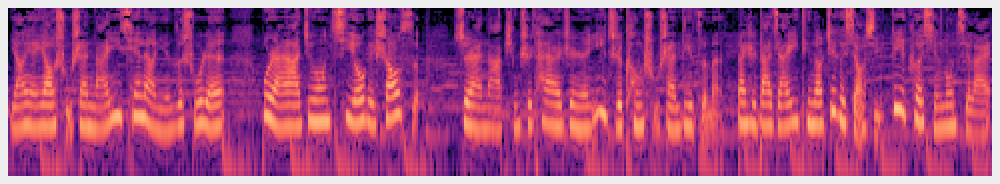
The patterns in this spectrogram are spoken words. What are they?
扬言要蜀山拿一千两银子赎人，不然啊就用汽油给烧死。虽然呢平时太二真人一直坑蜀山弟子们，但是大家一听到这个消息，立刻行动起来，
